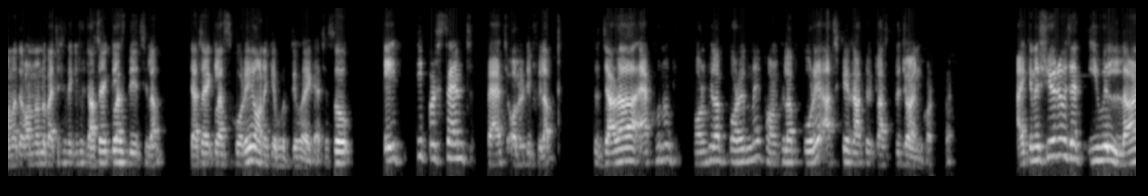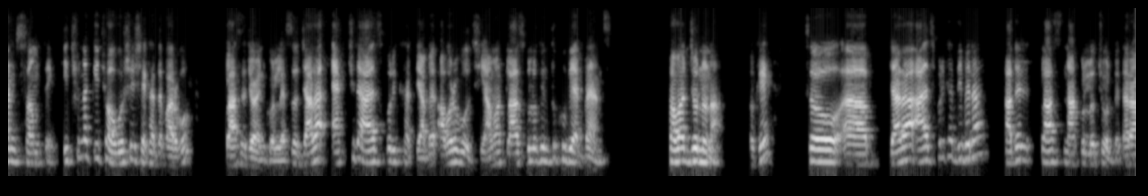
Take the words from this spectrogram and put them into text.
আমাদের অন্যান্য ব্যাচের সাথে কিছু যাচাই ক্লাস দিয়েছিলাম। যাচাই ক্লাস করে অনেকে ভর্তি হয়ে গেছে। So eighty percent batch already fill up যারা এখনও ফর্ম ফিল আপ করেন নাই ফর্ম ফিল আপ করে আজকের রাতের ক্লাসতে জয়েন করবেন I can assure you that you will learn something কিছু না কিছু অবশ্যই শেখাতে পারব ক্লাসে জয়েন করলে। সো যারা অ্যাকচুয়ালি আইএলস পরীক্ষার্থী আবারও বলছি, আমার ক্লাসগুলো কিন্তু খুবই অ্যাডভান্স সবার জন্য না ওকে সো যারা আইএলস পরীক্ষা দিবে না, তাদের ক্লাস না করলেও চলবে। তারা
